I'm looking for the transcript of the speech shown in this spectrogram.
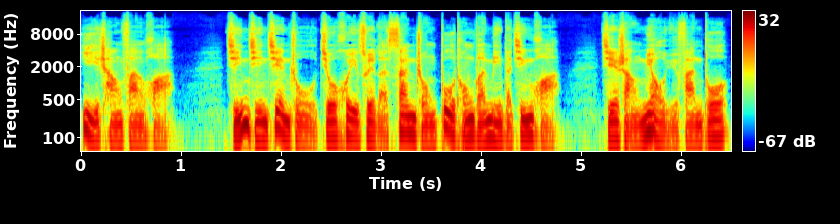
异常繁华。仅仅建筑就荟萃了三种不同文明的精华，街上庙宇繁多，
